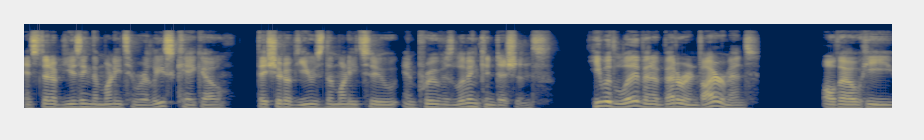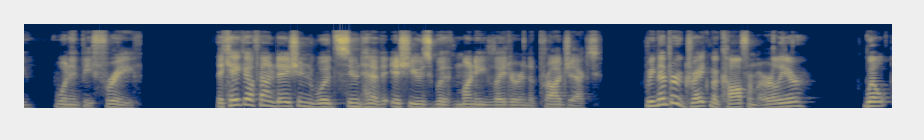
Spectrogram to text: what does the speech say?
instead of using the money to release Keiko, they should have used the money to improve his living conditions. He would live in a better environment, although he wouldn't be free. The Keiko Foundation would soon have issues with money later in the project. Remember Craig McCaw from earlier? Well,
